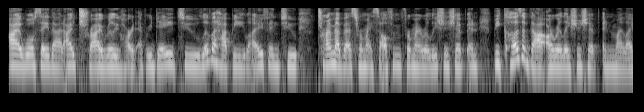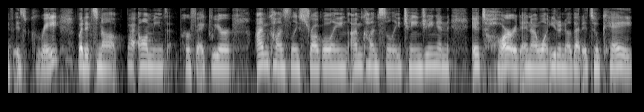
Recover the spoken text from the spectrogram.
I will say that I try really hard every day to live a happy life and to try my best for myself and for my relationship. And because of that, our relationship and my life is great, but it's not by all means perfect. We are, I'm constantly struggling, I'm constantly changing, and it's hard. And I want you to know that it's okay.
